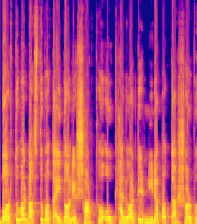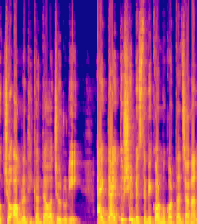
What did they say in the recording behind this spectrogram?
বর্তমান বাস্তবতায় দলের স্বার্থ ও খেলোয়াড়দের নিরাপত্তা সর্বোচ্চ অগ্রাধিকার দেওয়া জরুরি। এক দায়িত্বশীল বিসিবি কর্মকর্তা জানান,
